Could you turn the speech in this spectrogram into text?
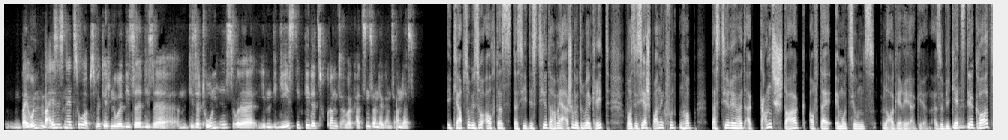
Bei Hunden weiß es nicht so, ob es wirklich nur diese, diese, ähm, dieser Ton ist oder eben die Gestik, die dazukommt, aber Katzen sind da ganz anders. Ich glaube sowieso auch, dass, dass jedes Tier, da haben wir ja auch schon mal drüber geredet, was ich sehr spannend gefunden habe, dass Tiere halt auch ganz stark auf deine Emotionslage reagieren. Also wie geht's mhm. dir gerade?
